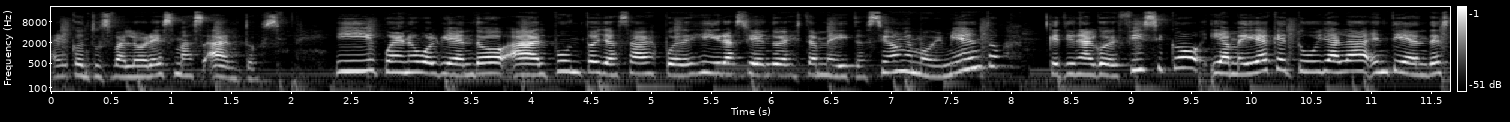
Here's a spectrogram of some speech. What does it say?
eh, con tus valores más altos. Y bueno, volviendo al punto, ya sabes, puedes ir haciendo esta meditación en movimiento que tiene algo de físico y a medida que tú ya la entiendes,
